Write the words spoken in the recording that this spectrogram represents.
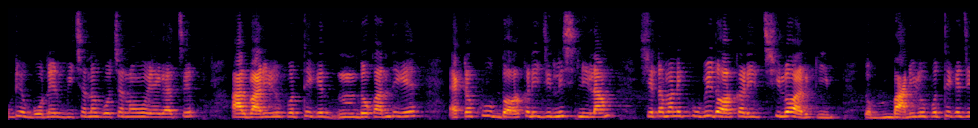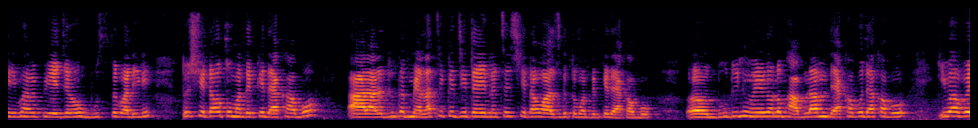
উঠে বোনের বিছানা গোছানো হয়ে গেছে। আর বাড়ির উপর থেকে দোকান থেকে একটা খুব দরকারি জিনিস নিলাম। সেটা মানে খুবই দরকারি ছিল আর কি। তো বাড়ির উপর থেকে যেইভাবে পেয়ে যাব বুঝতে পারিনি। তো সেটাও তোমাদেরকে দেখাবো। আর আরেকজনকে মেলা থেকে যেটা এনেছে, সেটাও আজকে তোমাদেরকে দেখাবো। দুদিন হয়ে গেল, ভাবলাম দেখাবো দেখাবো। কীভাবে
